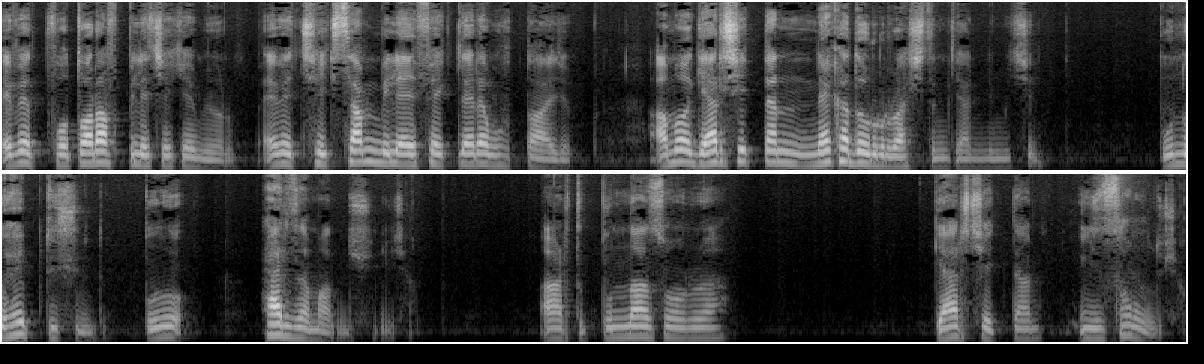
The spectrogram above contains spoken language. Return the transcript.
Evet fotoğraf bile çekemiyorum. Evet çeksem bile efektlere muhtacım. Ama gerçekten ne kadar uğraştım kendim için. Bunu hep düşündüm. Bunu her zaman düşüneceğim. Artık bundan sonra gerçekten insan olacağım.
